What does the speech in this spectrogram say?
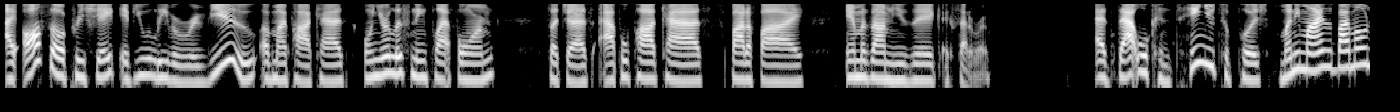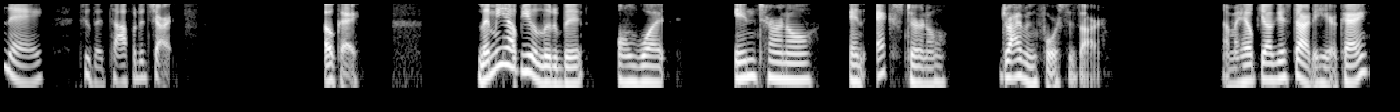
I also appreciate if you would leave a review of my podcast on your listening platforms such as Apple Podcasts, Spotify, Amazon Music, etc. As that will continue to push Money Minds by Moné to the top of the charts. Okay. Let me help you a little bit on what internal and external driving forces are. I'm going to help y'all get started here, okay?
